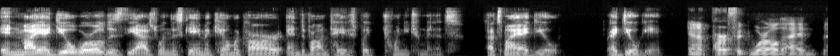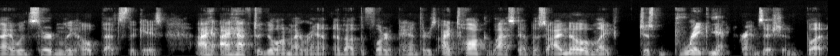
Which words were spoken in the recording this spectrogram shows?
in my ideal world, is the Avs win this game and Cale Makar and Devon Toews played 22 minutes. That's my ideal ideal game. In a perfect world, I I would certainly hope that's the case. I I have to go on my rant about the Florida Panthers. I talked last episode. I know I'm like just breakneck transition, but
